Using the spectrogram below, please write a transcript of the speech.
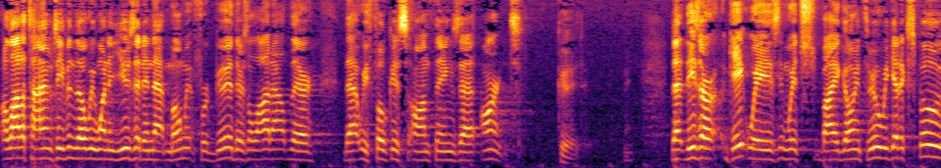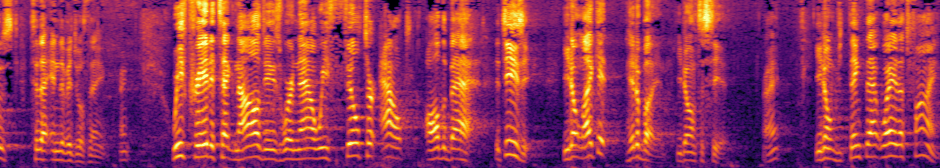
a lot of times, even though we want to use it in that moment for good, there's a lot out there that we focus on things that aren't good. That these are gateways in which, by going through, we get exposed to that individual thing. Right? We've created technologies where now we filter out all the bad. It's easy. You don't like it? Hit a button. You don't have to see it. Right? You don't think that way? That's fine.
